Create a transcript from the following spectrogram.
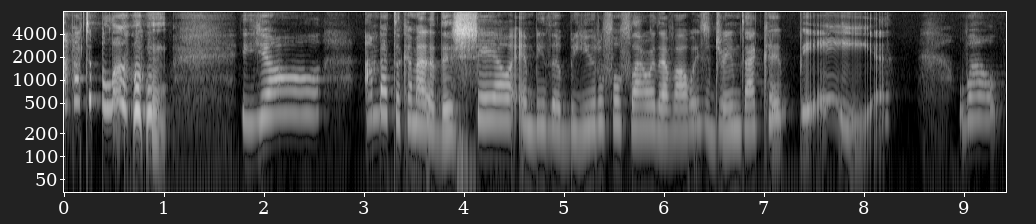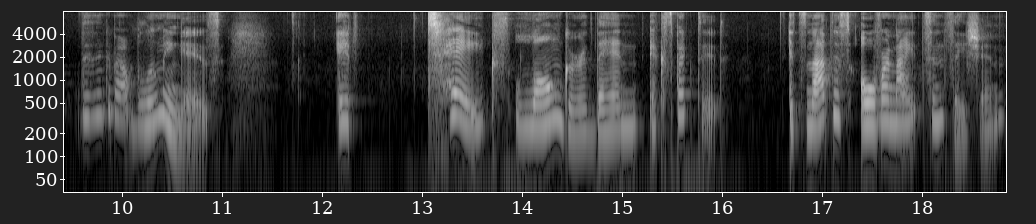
I'm about to bloom. Y'all, I'm about to come out of this shell and be the beautiful flower that I've always dreamed I could be. Well, the thing about blooming is it takes longer than expected. It's not this overnight sensation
